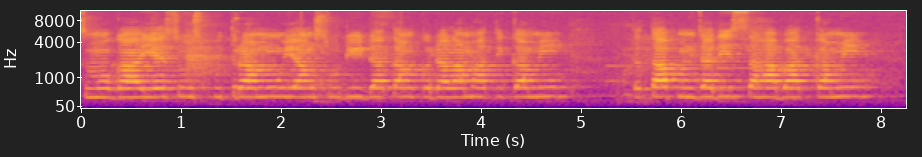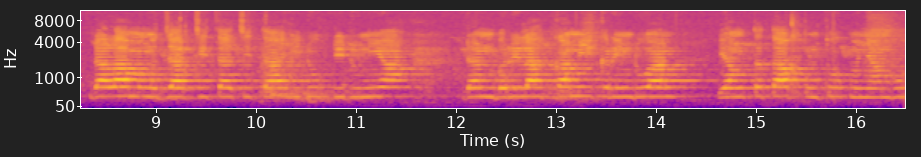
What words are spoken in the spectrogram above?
Semoga Yesus putramu yang sudi datang ke dalam hati kami, tetap menjadi sahabat kami dalam mengejar cita-cita hidup di dunia, dan berilah kami kerinduan yang tetap untuk menyambut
